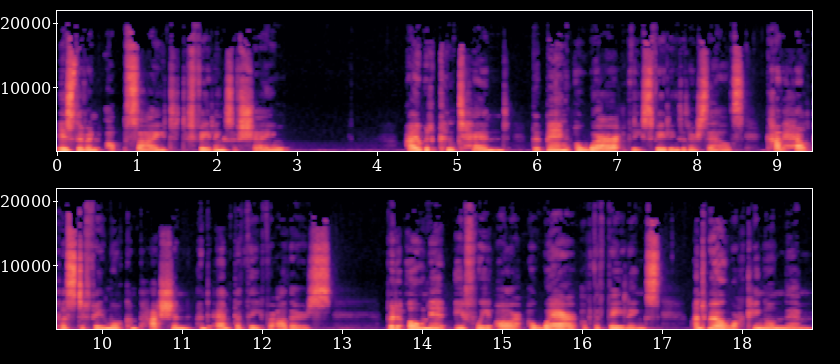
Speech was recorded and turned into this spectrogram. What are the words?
Is there an upside to feelings of shame? I would contend that being aware of these feelings in ourselves can help us to feel more compassion and empathy for others, but only if we are aware of the feelings and we are working on them.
